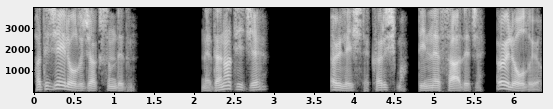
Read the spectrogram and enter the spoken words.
Hatice ile olacaksın dedim. Neden Hatice? Öyle işte karışma, dinle sadece. Öyle oluyor.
